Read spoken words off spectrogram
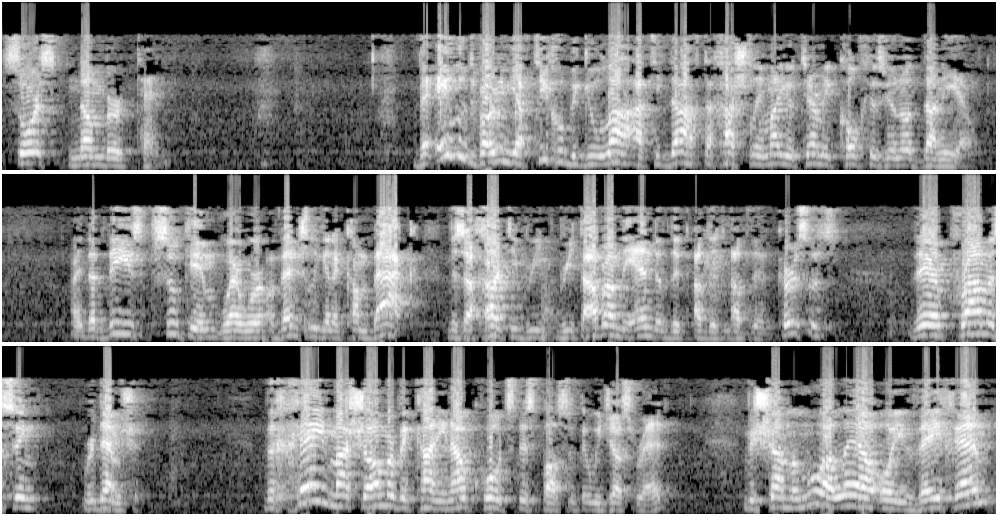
Source number 10. ואלו דברים יבטיחו בגאולה עתידה הבטחה שלמה יותר מכל חזיונות דניאל. Right, that these psukim, where we're eventually going to come back, the Zacharti Brit Avram, the end of the, of the, of the curses, they're promising redemption. V'chein Mashamer Bekani now quotes this pasuk that we just read. V'shamamu alea oivechem,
